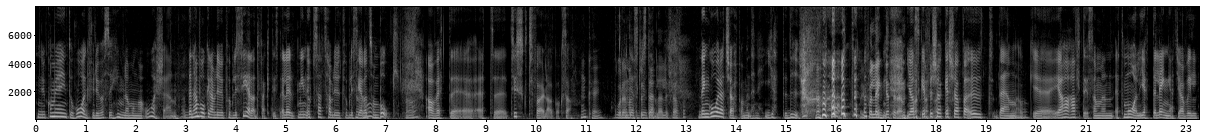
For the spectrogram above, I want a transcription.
nu kommer jag inte ihåg för det var så himla många år sedan. Den här boken har blivit publicerad faktiskt. Eller min uppsats har blivit publicerad Jaha. som bok. Ja. Av ett, eh, ett, ett, eh, tyskt förlag också. Okay. Går den att beställa eller köpa? Den går att köpa men den är jättedyr. Vi får länka till den. jag ska försöka köpa ut den och eh, jag har haft det som en, ett mål jättelänge att jag vill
